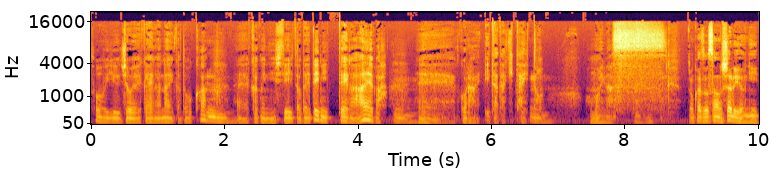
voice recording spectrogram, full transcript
そういう上映会がないかどうか、うんえー確認していただいて日程が合えば、うんえーご覧いただきたいとうん思います。え和夫さんおっしゃるように、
